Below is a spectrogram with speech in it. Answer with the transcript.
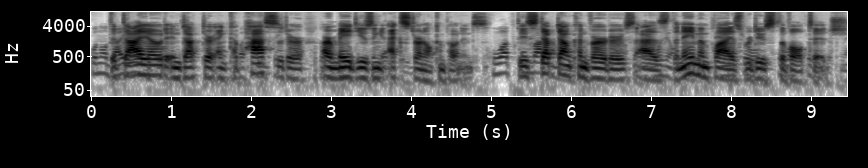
The diode, inductor, and capacitor are made using external components. These step-down converters, as the name implies, reduce the voltage.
